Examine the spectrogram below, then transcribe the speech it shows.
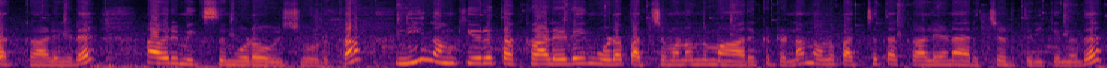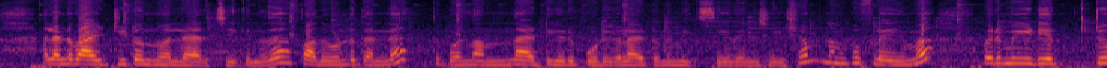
തക്കാളിയുടെ ആ ഒരു മിക്സും കൂടെ ഒഴിച്ചു കൊടുക്കാം. ഇനി നമുക്ക് ഈ ഒരു തക്കാളിയുടെയും കൂടെ പച്ചമണം ഒന്ന് മാറി കിട്ടണം. നമ്മൾ പച്ച തക്കാളിയാണ് അരച്ചെടുത്തിരിക്കുന്നത്. അല്ലാണ്ട് വഴറ്റിയിട്ടൊന്നുമല്ല അരച്ചിരിക്കുന്നത്. അപ്പോൾ അതുകൊണ്ട് തന്നെ ഇതുപോലെ നന്നായിട്ട് ഈ ഒരു പൊടികളായിട്ടൊന്ന് മിക്സ് ചെയ്തതിന് ശേഷം നമുക്ക് ഫ്ലെയിം ഒരു മീഡിയം ടു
